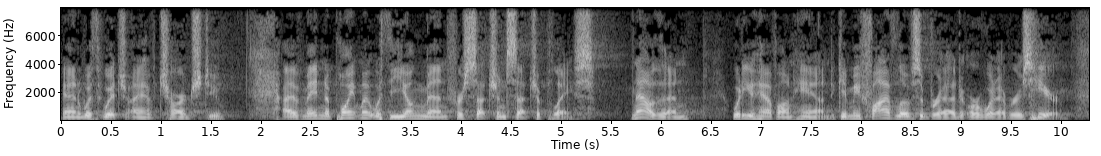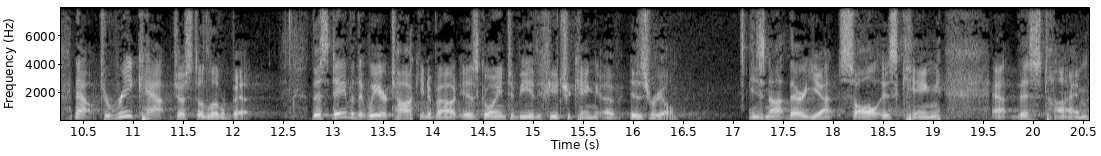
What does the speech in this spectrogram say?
and with which I have charged you. I have made an appointment with the young men for such and such a place. Now then, what do you have on hand? Give me five loaves of bread or whatever is here. Now, to recap just a little bit, this David that we are talking about is going to be the future king of Israel. He's not there yet. Saul is king at this time.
